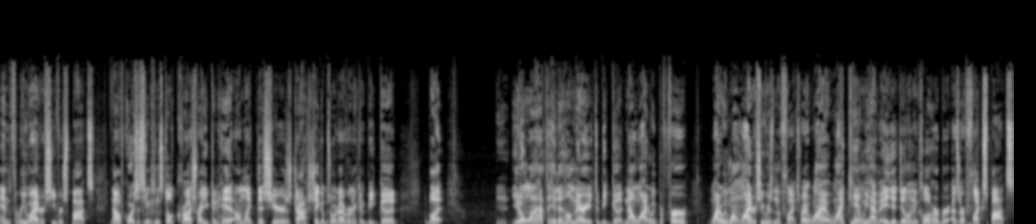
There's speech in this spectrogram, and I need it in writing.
and three wide receiver spots. Now, of course, this team can still crush, right? You can hit on like this year's Josh Jacobs or whatever, and it can be good, but you don't want to have to hit a Hail Mary to be good. Now, why do we prefer why do we want wide receivers in the flex, right? Why why can't we have AJ Dillon and Khalil Herbert as our flex spots?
